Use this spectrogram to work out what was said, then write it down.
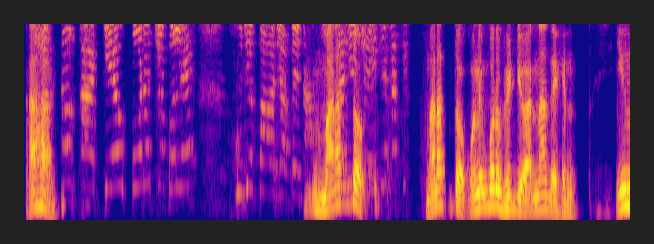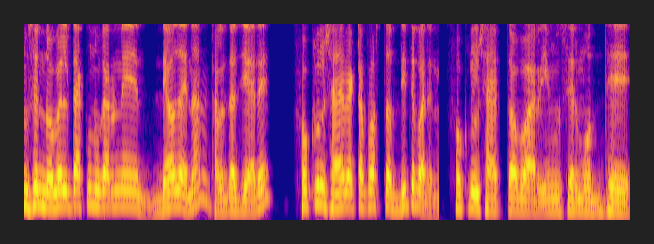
আহা অন্য কা- কেউ করেছে বলে খুঁজে পাওয়া যাবে না। মারাত্মক। মারাত্মক, অনেক বড় ভিডিও, আর না দেখেন। ইউনুসের নোবেলটা কোনো কারণে দেওয়া যায় না, খালেদা জিয়ারে। ফখরুল সাহেব একটা প্রস্তাব দিতে পারেন। ফখরুল সাহেব তো আবার ইউনুসের মধ্যে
